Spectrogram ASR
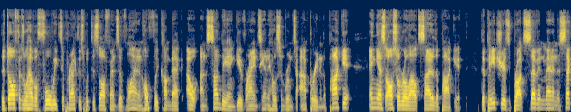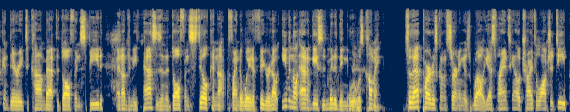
The Dolphins will have a full week to practice with this offensive line and hopefully come back out on Sunday and give Ryan Tannehill some room to operate in the pocket and, yes, also roll outside of the pocket. The Patriots brought seven men in the secondary to combat the Dolphins' speed and underneath passes, and the Dolphins still cannot find a way to figure it out, even though Adam Gase admitted they knew it was coming. So that part is concerning as well. Yes, Ryan Tannehill tried to launch it deep,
